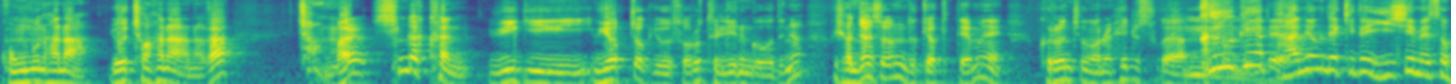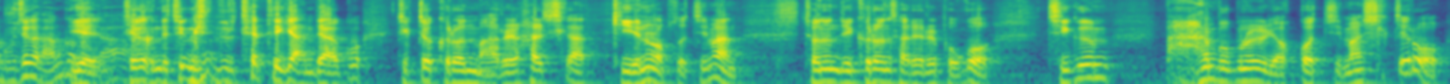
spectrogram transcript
공문 하나, 요청 하나 하나가 정말 심각한 위기 위협적 요소로 들리는 거거든요. 그 현장에서는 느꼈기 때문에 그런 증언을 해줄 수가 음. 그게 있는데 반영됐기 때문에 2심에서 무죄가 난 겁니다. 예, 제가 근데 증인으로 채택이 안 돼갖고 직접 그런 말을 할 시간 기회는 없었지만 저는 이제 그런 사례를 보고 지금 많은 부분을 엮었지만 실제로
